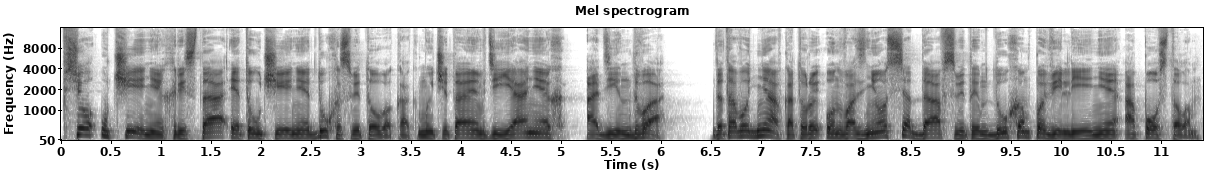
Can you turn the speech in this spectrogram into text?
Все учение Христа – это учение Духа Святого, как мы читаем в Деяниях 1.2 до того дня, в который он вознесся, дав Святым Духом повеление апостолам.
